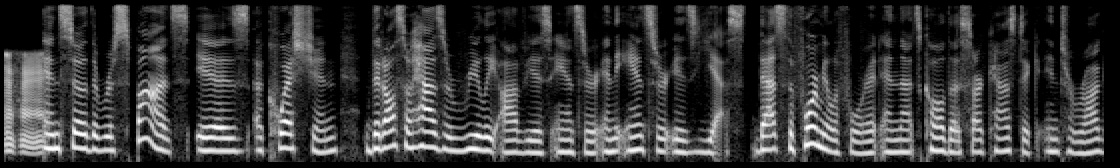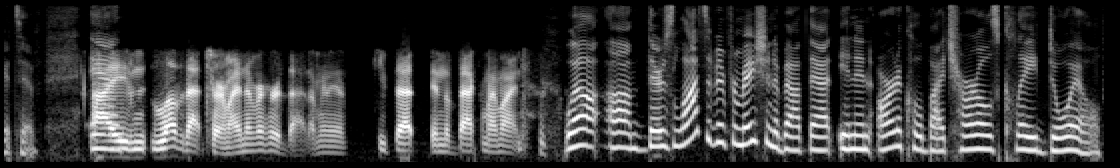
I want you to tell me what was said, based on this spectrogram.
Mm-hmm. And so the response is a question that also has a really obvious answer, and the answer is yes. That's the formula for it, and that's called a sarcastic interrogative. And, I love that term. I never heard that. I'm going to keep that in the back of my mind. well, um, there's lots of information about that in an article by Charles Clay Doyle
